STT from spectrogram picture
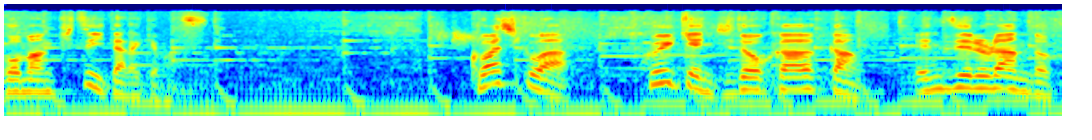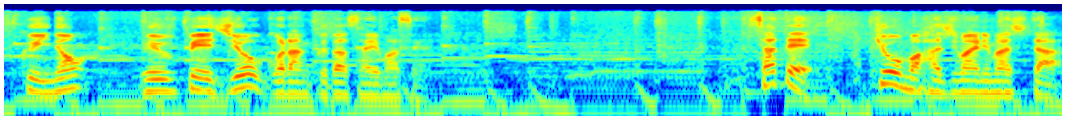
ご満喫いただけます。詳しくは福井県児童科学館エンゼルランド福井のウェブページをご覧くださいませ。さて今日も始まりました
